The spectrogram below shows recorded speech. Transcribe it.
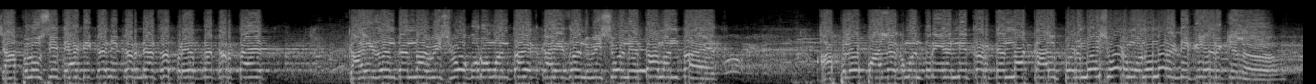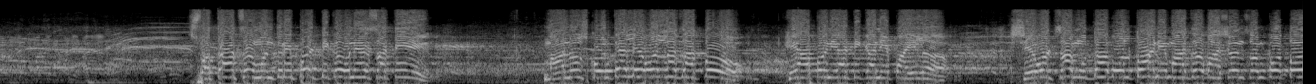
चापलुसी त्या ठिकाणी करण्याचा प्रयत्न करतायत. काही जण त्यांना विश्वगुरु म्हणतायत काही जण विश्वनेता म्हणतायत. आपले पालकमंत्री यांनी तर त्यांना काल परमेश्वर म्हणूनच डिक्लेअर केलं. स्वतःच मंत्रीपद टिकवण्यासाठी माणूस कोणत्या लेवलला जातो हे आपण या ठिकाणी पाहिलं. शेवटचा मुद्दा बोलतो आणि माझं भाषण संपवतो.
